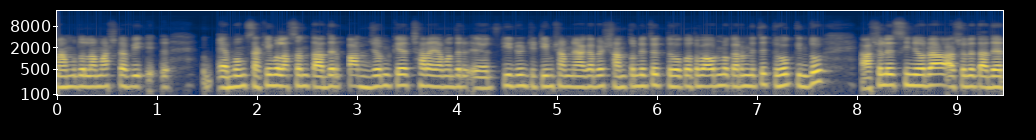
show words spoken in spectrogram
মাহমুদুল্লাহ মাস্টাফি এবং সাকিব আল হাসান তাদের পাঁচজনকে ছাড়াই আমাদের টি টোয়েন্টি টিম সামনে আগাবে। শান্ত নেতৃত্ব হোক অথবা অন্য কারণে নেতৃত্ব হোক, কিন্তু আসলে সিনিয়ররা আসলে তাদের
